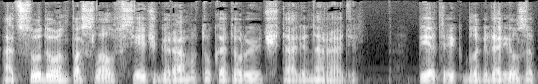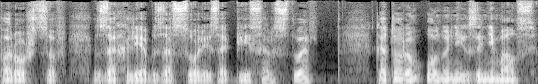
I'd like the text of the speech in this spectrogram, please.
Отсюда он послал в Сечь грамоту, которую читали на Раде. Петрик благодарил запорожцев за хлеб, за соль и за писарство, которым он у них занимался,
